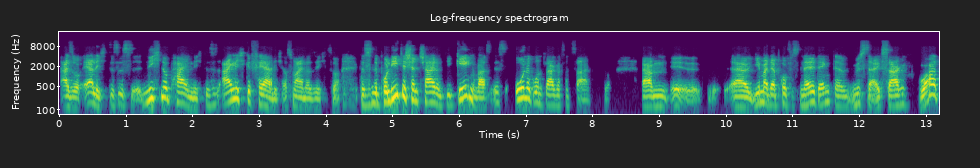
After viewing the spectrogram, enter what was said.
also ehrlich, das ist nicht nur peinlich, das ist eigentlich gefährlich aus meiner Sicht. So, das ist eine politische Entscheidung, die gegen was ist, ohne Grundlage von Zahlen. So. Ähm, äh, äh, jemand, der professionell denkt, der müsste eigentlich sagen, what?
